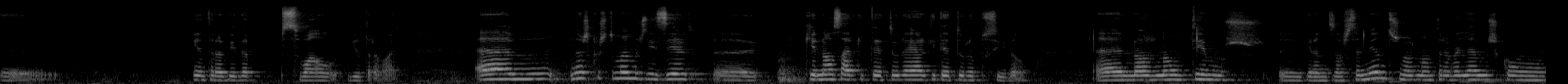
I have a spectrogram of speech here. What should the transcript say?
uh, entre a vida pessoal e o trabalho. Um, nós costumamos dizer uh, que a nossa arquitetura é a arquitetura possível. nós não temos grandes orçamentos, nós não trabalhamos com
